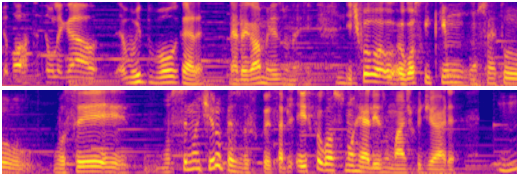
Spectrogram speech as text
E, nossa, é tão legal. É muito bom, cara. É legal mesmo, né? E tipo, eu, eu gosto que tem um, um, certo. Você. Você não tira o peso das coisas, sabe? É isso que eu gosto no realismo mágico diário. Uhum.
